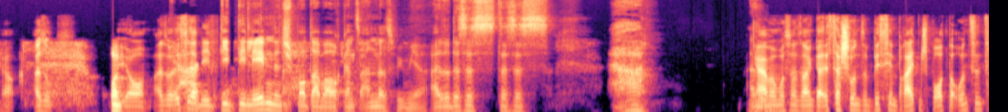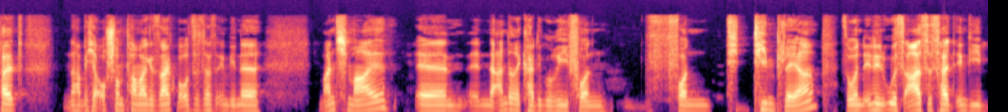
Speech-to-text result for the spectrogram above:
Ja, also und ja, also ja, ist ja die, die, die leben den Sport aber auch ganz anders wie mir. Also das ist, das ist, ja. Also, ja, man muss mal sagen, da ist das schon so ein bisschen Breitensport. Bei uns sind es halt, da habe ich ja auch schon ein paar Mal gesagt, bei uns ist das irgendwie eine, manchmal äh, eine andere Kategorie von, von Teamplayer. So in, in den USA ist es halt irgendwie,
